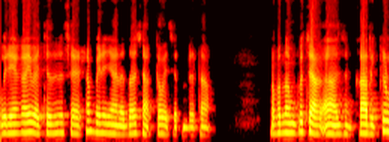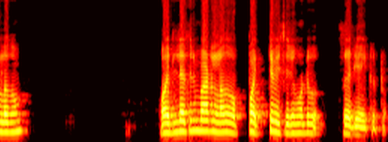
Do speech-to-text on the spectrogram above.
മുരിങ്ങക്കായ് വെച്ചതിന് ശേഷം പിന്നെ ഞാനിതാ ചക്ക വെച്ചിട്ടുണ്ട് കേട്ടോ അപ്പം നമുക്ക് കറിക്കുള്ളതും എല്ലാത്തിനും പാടുള്ളത് ഒപ്പം ഒറ്റ വിസിലും കൊണ്ട് റെഡിയായി കിട്ടും.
